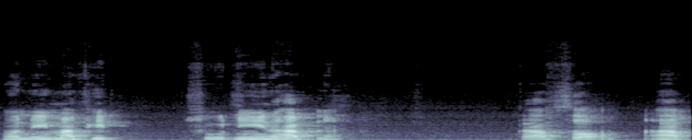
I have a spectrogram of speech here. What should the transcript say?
งวดนี้มาผิดสูตรนี้นะครับ เนี่ยเก้าสองนะครับ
